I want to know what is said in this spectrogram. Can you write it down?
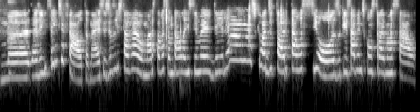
Mas a gente sente falta, né? Esses dias a gente estava, o Márcio estava sentado lá em cima e ele, ah, eu acho que o auditório está ocioso, quem sabe a gente constrói uma sala.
